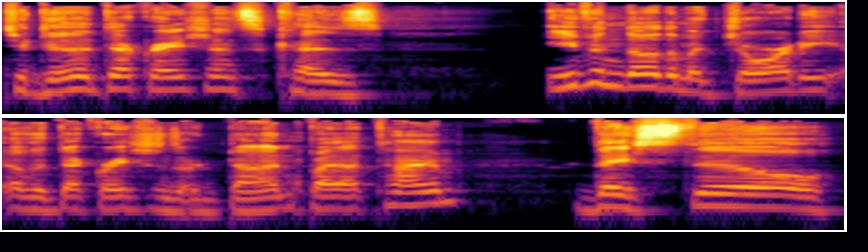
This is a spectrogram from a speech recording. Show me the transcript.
to do the decorations because even though the majority of the decorations are done by that time, they still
